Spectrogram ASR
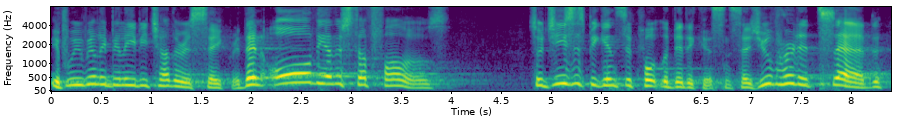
if we really believe each other is sacred, then all the other stuff follows. So Jesus begins to quote Leviticus and says, You've heard it said,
